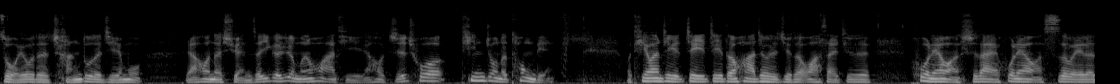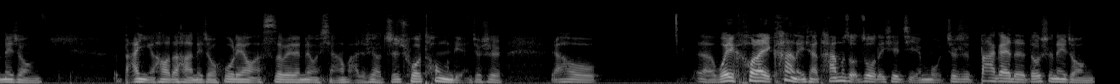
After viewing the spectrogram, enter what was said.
左右的长度的节目，然后呢选择一个热门话题，然后直戳听众的痛点。我听完这个这这段话之后，就觉得哇塞，就是互联网时代、互联网思维的那种打引号的哈，那种互联网思维的那种想法，就是要直戳痛点，就是然后。呃，我也后来也看了一下他们所做的一些节目，就是大概的都是那种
